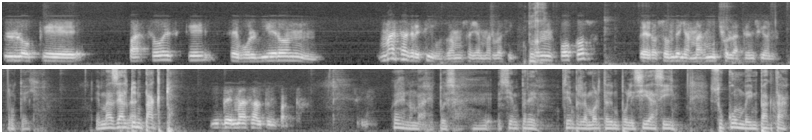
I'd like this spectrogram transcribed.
lo que pasó es que se volvieron más agresivos, vamos a llamarlo así. Son pocos, pero son de llamar mucho la atención. Ok. Es más de alto impacto. De más alto impacto. Bueno, Mario, pues eh, siempre siempre la muerte de un policía así sucumbe, impacta,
